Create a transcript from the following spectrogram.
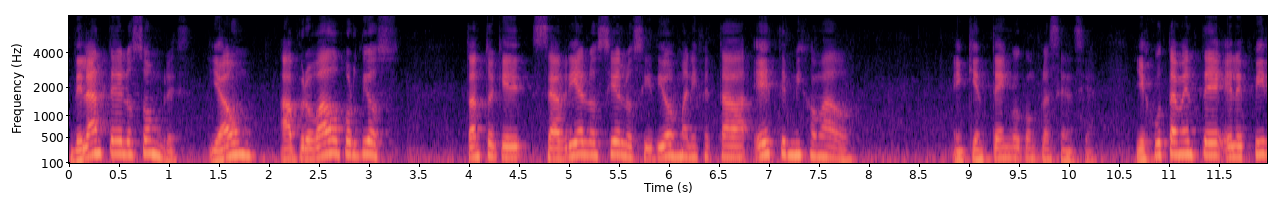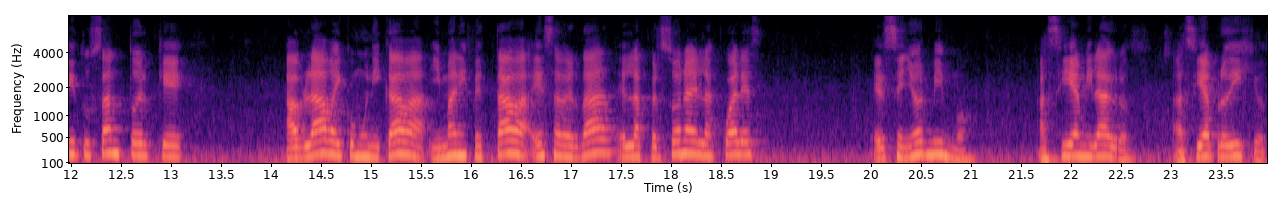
delante de los hombres y aún aprobado por Dios, tanto que se abrían los cielos y Dios manifestaba, este es mi amado, en quien tengo complacencia. Y es justamente el Espíritu Santo el que hablaba y comunicaba y manifestaba esa verdad en las personas en las cuales el Señor mismo hacía milagros, hacía prodigios,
